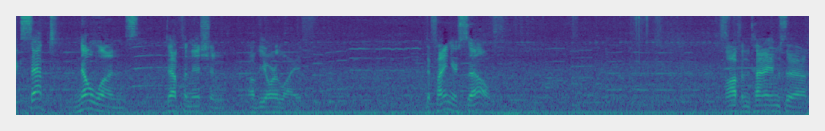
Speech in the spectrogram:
accept no one's definition of your life. Define yourself. Oftentimes, uh,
